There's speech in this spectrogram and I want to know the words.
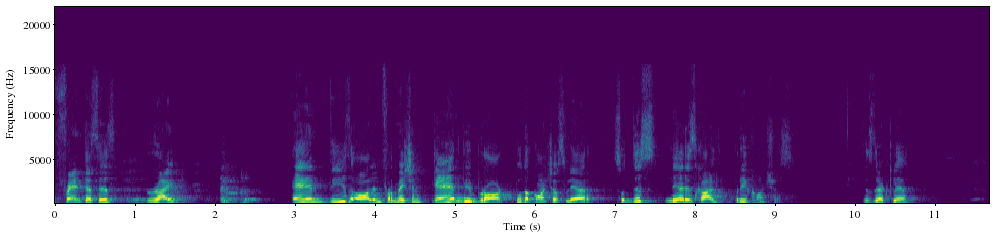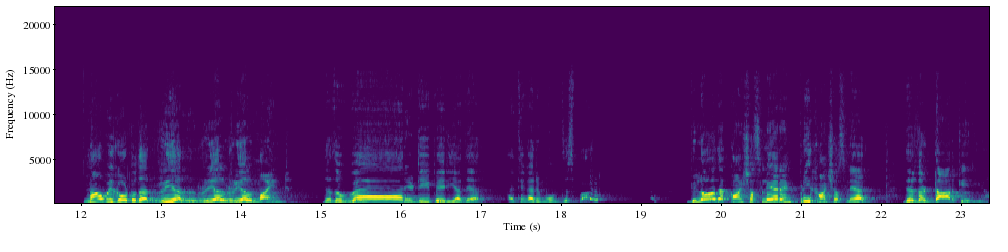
fantasies right and these all information can be brought to the conscious layer. So this layer is called pre-conscious. Is that clear? Now we go to the real real real mind. There's a very deep area there. I think i removed this part. Below the conscious layer and pre-conscious layer there's a dark area.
